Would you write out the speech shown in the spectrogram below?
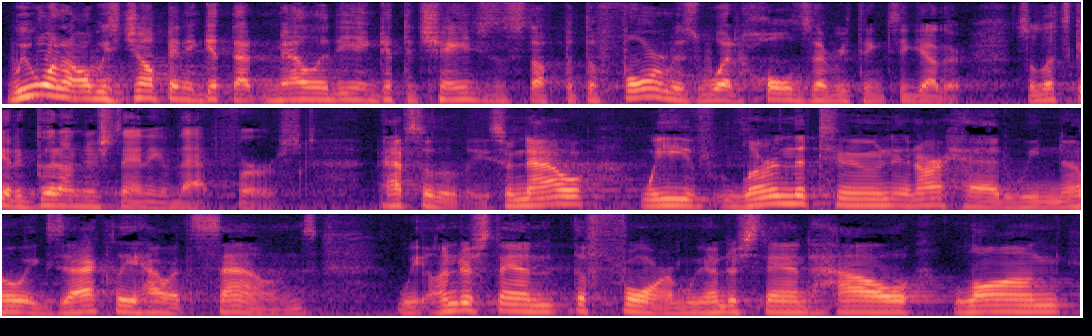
We want to always jump in and get that melody and get the changes and stuff, but the form is what holds everything together. So let's get a good understanding of that first. Absolutely. So now we've learned the tune in our head, we know exactly how it sounds. we understand the form, we understand how long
